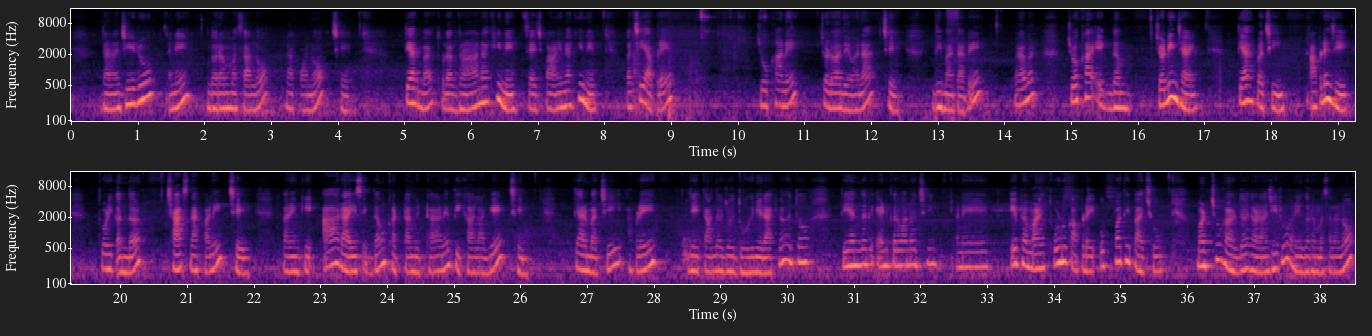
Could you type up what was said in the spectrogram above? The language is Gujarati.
ધાણા જીરું અને ગરમ મસાલો નાખવાનો છે. ત્યારબાદ થોડાક ધાણા નાખીને, સહેજ પાણી નાખીને પછી આપણે ચોખાને ચડવા દેવાના છે. ધીમા તાપે, બરાબર? ચોખા એકદમ ચડી જાય. ત્યાર પછી આપણે જે થોડીક અંદર છાશ નાખવાની છે. કારણ કે આ રાઈસ એકદમ ખટ્ટા મીઠા અને તીખા લાગે છે. ત્યાર પછી આપણે જે તાંદળજો ધોઈને રાખ્યો હતો તે અંદર એડ કરવાનો છે અને એ પ્રમાણે થોડુંક આપણે ઉપરથી પાછું મરચું, હળદર, ધાણા જીરું અને ગરમ મસાલાનો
